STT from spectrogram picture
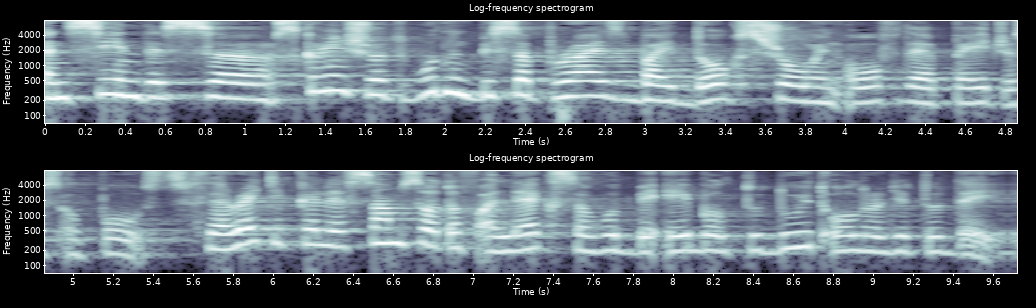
and seeing this uh, screenshot wouldn't be surprised by dogs showing off their pages or posts. Theoretically, some sort of Alexa would be able to do it already today,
